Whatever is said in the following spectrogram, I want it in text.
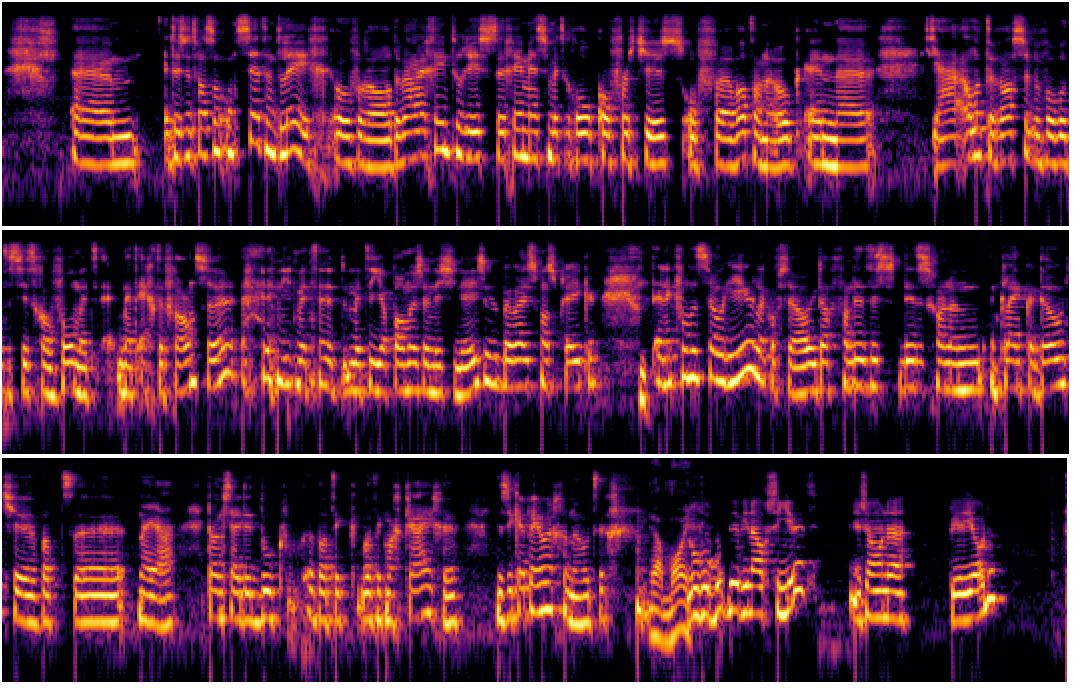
Um, dus het was een ontzettend leeg overal. Er waren geen toeristen, geen mensen met rolkoffertjes of uh, wat dan ook. En uh, ja, alle terrassen bijvoorbeeld, het zit gewoon vol met, met echte Fransen. Niet met, met de Japanners en de Chinezen, bij wijze van spreken. En ik vond het zo heerlijk of zo. Ik dacht van, dit is, dit is gewoon een, een klein cadeautje wat, uh, nou ja, dankzij dit boek wat ik, wat ik mag krijgen. Dus ik heb heel erg genoten. Ja, mooi. Hoeveel boeken heb je nou gesigneerd in zo'n periode?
